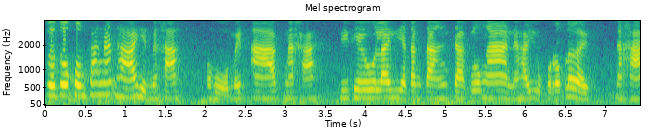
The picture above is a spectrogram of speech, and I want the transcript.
ส่วนตัวโครงสร้างด้านท้ายเห็นไหมคะโอ้โหเม็ดอาร์คนะคะดีเทลรายละเอียดต่างๆ จากโรงงานนะคะ อยู่ครบเลย นะคะ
